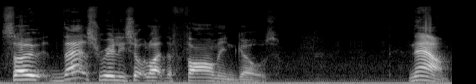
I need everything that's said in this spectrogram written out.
So that's really sort of like the farming girls. Now,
